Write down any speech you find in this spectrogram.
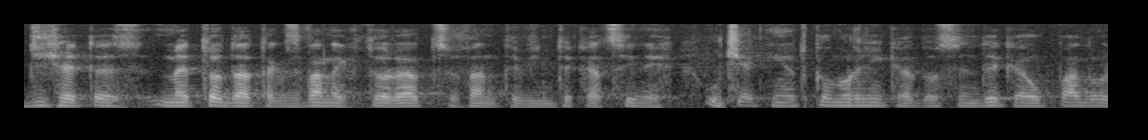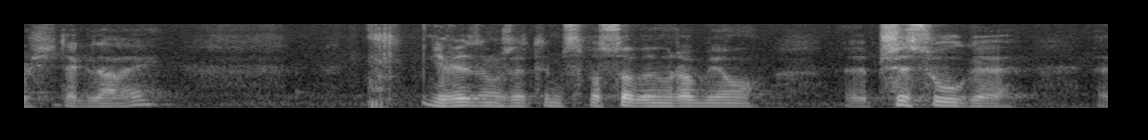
dzisiaj to jest metoda tak zwanych doradców antywindykacyjnych, ucieknie od komornika do syndyka, upadłość i tak dalej. Nie wiedzą, że tym sposobem robią y, przysługę y,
